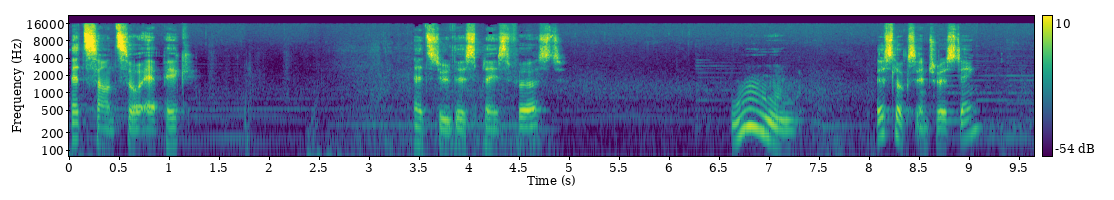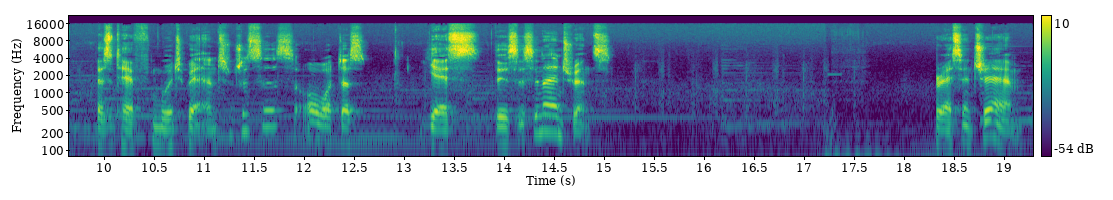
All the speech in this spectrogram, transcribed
that sounds so epic. Let's do this place first. Ooh, this looks interesting. Does it have multiple entrances or what does... Yes, this is an entrance. Press and jam.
